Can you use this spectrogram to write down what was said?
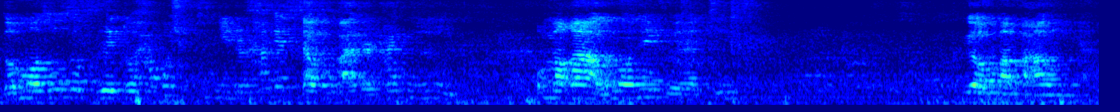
넘어서서 그래도 하고 싶은 일을 하겠다고 말을 하니 엄마가 응원해줘야지. 그게 엄마 마음이야.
